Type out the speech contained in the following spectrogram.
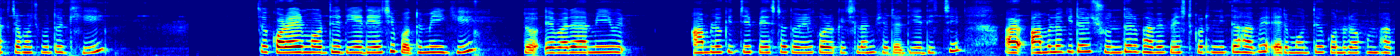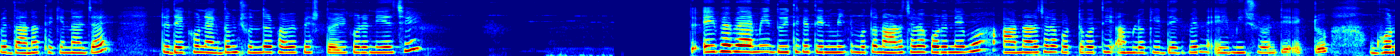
এক চামচ মতো ঘি। তো কড়াইয়ের মধ্যে দিয়ে দিয়েছি প্রথমেই ঘি। তো এবারে আমি আমলকির যে পেস্টটা তৈরি করে রেখেছিলাম সেটা দিয়ে দিচ্ছি। আর আমলকিটা সুন্দরভাবে পেস্ট করে নিতে হবে। এর মধ্যে কোনো রকমভাবে দানা থেকে না যায়। তো দেখুন, একদম সুন্দরভাবে পেস্ট তৈরি করে নিয়েছি। তো এইভাবে আমি দুই থেকে তিন মিনিট মতো নাড়াচাড়া করে নেব। আর নাড়াচাড়া করতে করতেই আমলকি দেখবেন এই মিশ্রণটি একটু ঘন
